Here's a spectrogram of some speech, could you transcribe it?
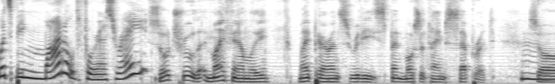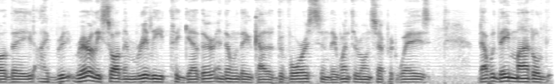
what's being modeled for us, right? So true. In my family, my parents really spent most of the time separate. So they, I re- rarely saw them really together. And then when they got a divorce and they went their own separate ways, that would they modeled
